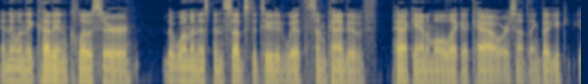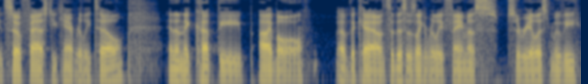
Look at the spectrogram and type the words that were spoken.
and then when they cut in closer, the woman has been substituted with some kind of pack animal like a cow or something. But you, it's so fast you can't really tell. And then they cut the eyeball of the cow. And so this is like a really famous surrealist movie,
